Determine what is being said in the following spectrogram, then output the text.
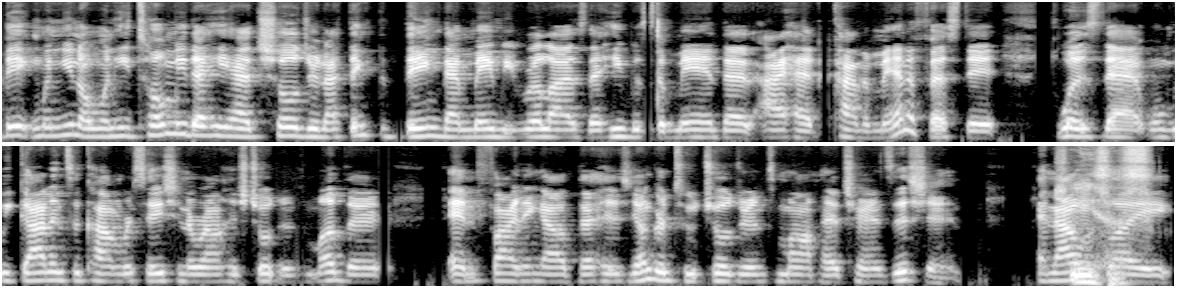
big when you know when he told me that he had children i think the thing that made me realize that he was the man that i had kind of manifested was that when we got into conversation around his children's mother and finding out that his younger two children's mom had transitioned and i Jesus. was like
